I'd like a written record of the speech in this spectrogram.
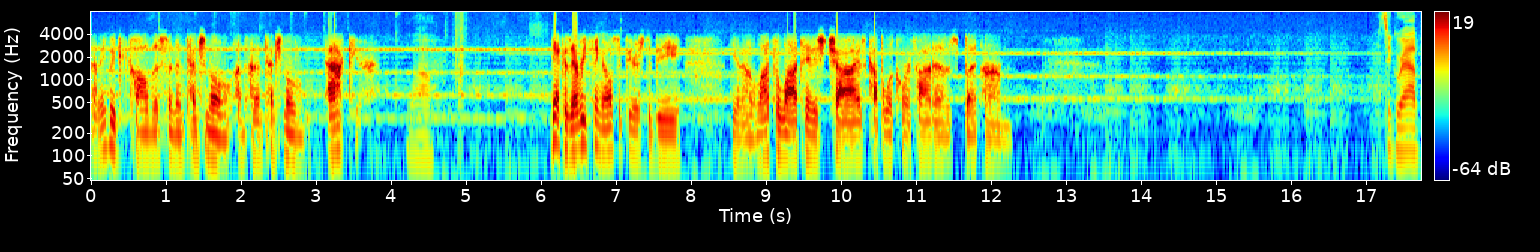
I think we could call this an intentional an, an intentional act here. Wow. Yeah, because everything else appears to be, you know, lots of lattes, chais, a couple of cortados, but um, It's a grab.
